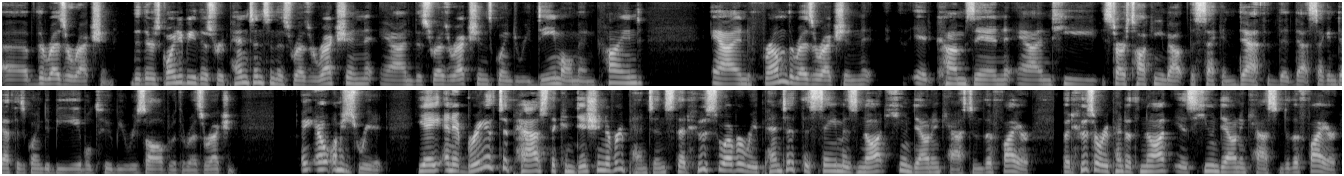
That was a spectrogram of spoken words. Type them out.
of the resurrection. That there's going to be this repentance and this resurrection, and this resurrection is going to redeem all mankind. And from the resurrection, it comes in and he starts talking about the second death that that second death is going to be able to be resolved with the resurrection let me just read it yea and it bringeth to pass the condition of repentance that whosoever repenteth the same is not hewn down and cast into the fire but whoso repenteth not is hewn down and cast into the fire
